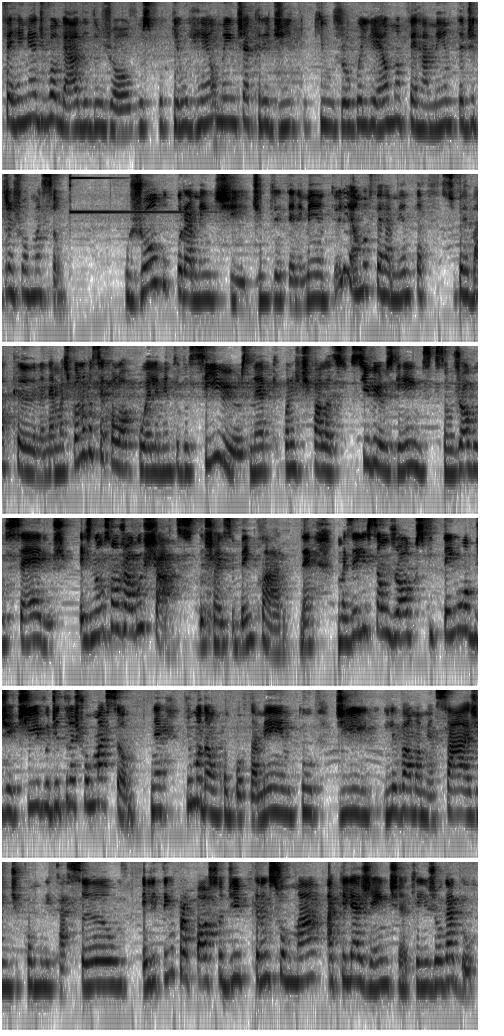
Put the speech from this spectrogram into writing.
ferrenha advogada dos jogos porque eu realmente acredito que o jogo ele é uma ferramenta de transformação o jogo puramente de entretenimento, ele é uma ferramenta super bacana, né? Mas quando você coloca o elemento do serious, né? Porque quando a gente fala serious games, que são jogos sérios, eles não são jogos chatos, deixar isso bem claro, né? Mas eles são jogos que têm o objetivo de transformação, né? De mudar um comportamento, de levar uma mensagem, de comunicação. Ele tem o propósito de transformar aquele agente, aquele jogador.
